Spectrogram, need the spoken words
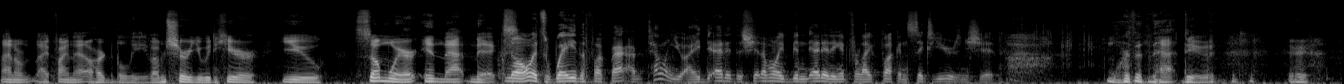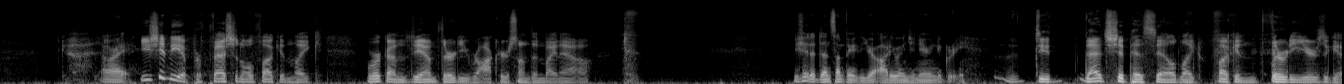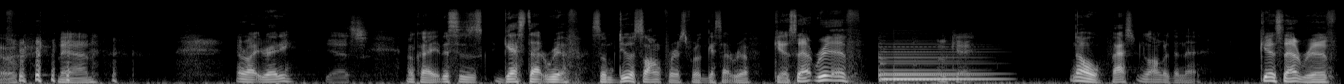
I don't. I find that hard to believe. I'm sure you would hear you somewhere in that mix. No, it's way the fuck back. I'm telling you, I edit the shit. I've only been editing it for like fucking six years and shit. more than that, dude. All right. You should be a professional fucking like work on damn 30 rock or something by now. You should have done something with your audio engineering degree. Dude, that ship has sailed like fucking 30 years ago, man. All right, you ready? Yes. Okay, this is guess that riff. So do a song first for guess that riff. Guess that riff. Okay. No, faster, longer than that. Guess that riff.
